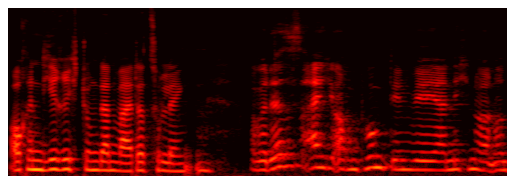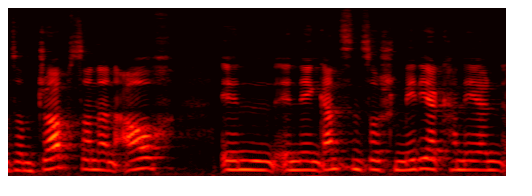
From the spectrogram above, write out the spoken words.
auch in die Richtung dann weiter zu lenken. Aber das ist eigentlich auch ein Punkt, den wir ja nicht nur an unserem Job, sondern auch in, in den ganzen Social-Media-Kanälen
